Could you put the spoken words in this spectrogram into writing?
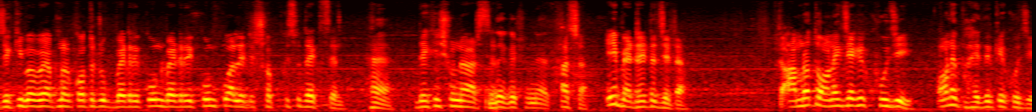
যে কীভাবে আপনার কতটুকু ব্যাটারি কোন ব্যাটারি কোন কোয়ালিটির সব কিছু দেখছেন? হ্যাঁ। দেখে শুনে আসছেন? দেখে শুনে আসছি। আচ্ছা এই ব্যাটারিটা যেটা তো আমরা তো অনেক জায়গায় খুঁজি অনেক ভাইদেরকে খুঁজি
